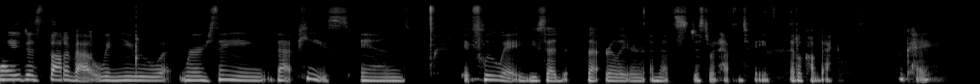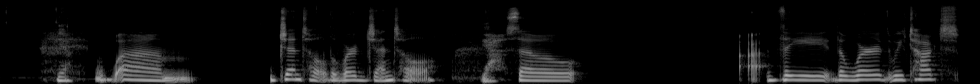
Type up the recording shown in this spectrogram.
I just thought about when you were saying that piece and it flew away. You said that earlier, and that's just what happened to me. It'll come back. Okay. Yeah. Um, gentle, the word gentle. Yeah. So uh, the the word we've talked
